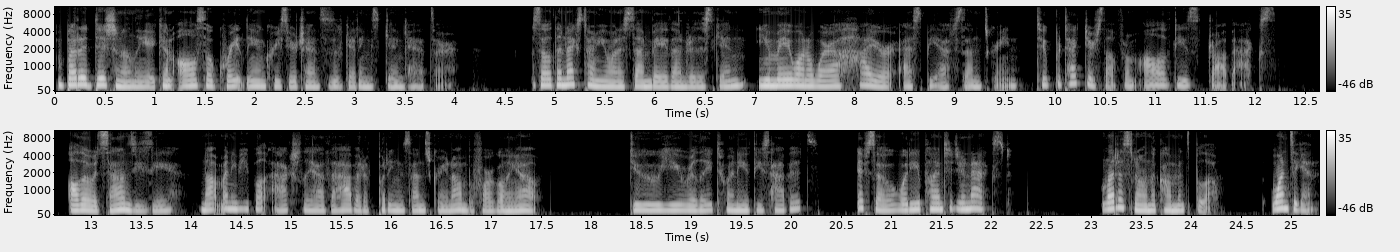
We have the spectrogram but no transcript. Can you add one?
But additionally, it can also greatly increase your chances of getting skin cancer. So the next time you wanna sunbathe under the skin, you may wanna wear a higher SPF sunscreen to protect yourself from all of these drawbacks. Although it sounds easy, not many people actually have the habit of putting sunscreen on before going out. Do you relate to any of these habits? If so, what do you plan to do next? Let us know in the comments below. Once again,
